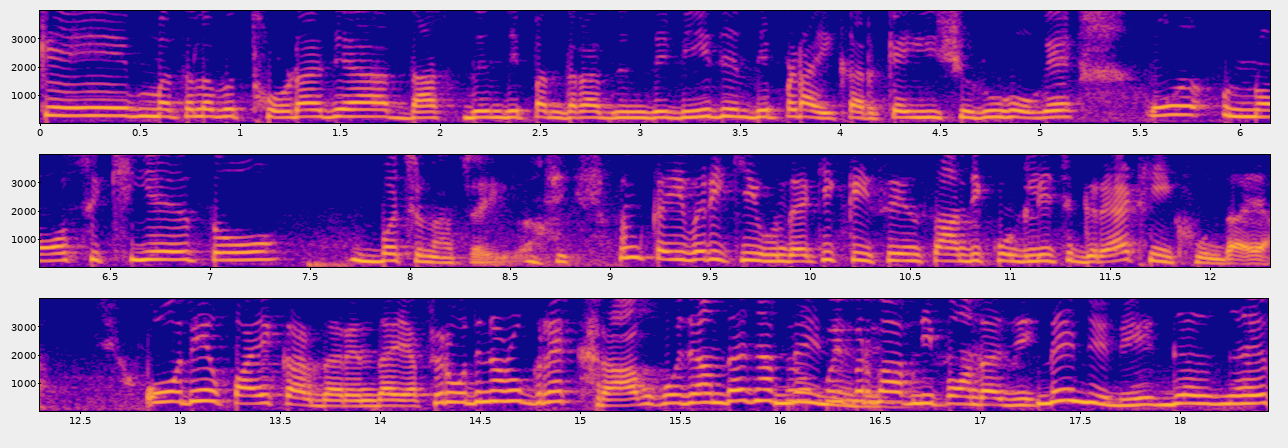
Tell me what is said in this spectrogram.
ਕਿ ਮਤਲਬ ਥੋੜਾ ਜਿਹਾ 10 ਦਿਨ ਦੀ 15 ਦਿਨ ਦੀ 20 ਦਿਨ ਦੀ ਪੜ੍ਹਾਈ ਕਰਕੇ ਹੀ ਸ਼ੁਰੂ ਹੋ ਗਏ। ਉਹ ਨੌ ਸਿੱਖੀਏ ਤੋਂ ਬਚਣਾ ਚਾਹੀਦਾ। ਜੀ ਮੈਮ ਕਈ ਵਾਰੀ ਕੀ ਹੁੰਦਾ ਹੈ ਕਿ ਕਿਸੇ ਇਨਸਾਨ ਦੀ ਕੁੰਡਲੀ 'ਚ ਗ੍ਰਹਿ ਠੀਕ ਹੁੰਦਾ ਆ। ਉਹ ਉਹਦੇ ਉਪਾਅ ਕਰਦਾ ਰਹਿੰਦਾ ਆ ਫਿਰ ਉਹਦੇ ਨਾਲ ਉਹ ਗ੍ਰਹਿ ਖਰਾਬ ਹੋ ਜਾਂਦਾ ਜਾਂ ਫਿਰ ਕੋਈ ਪ੍ਰਭਾਵ ਨਹੀਂ ਪਾਉਂਦਾ ਜੀ? ਨਹੀਂ ਨਹੀਂ ਨਹੀਂ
